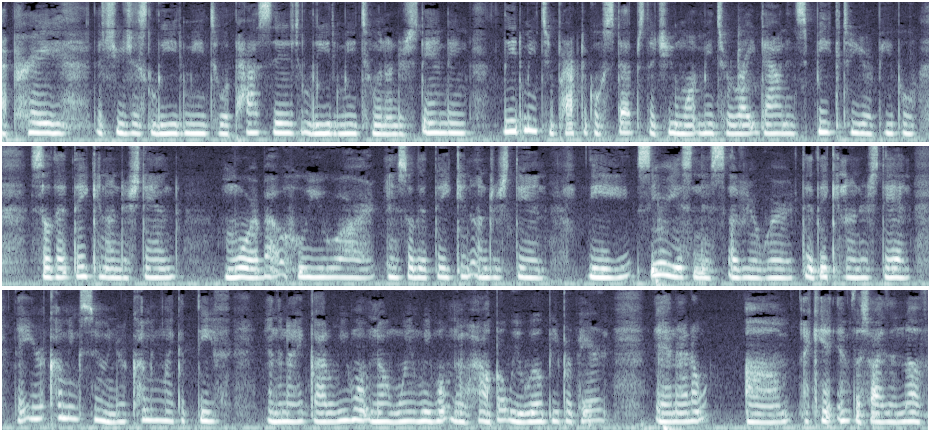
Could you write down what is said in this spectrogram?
I pray that you just lead me to a passage, lead me to an understanding, lead me to practical steps that you want me to write down and speak to your people so that they can understand more about who you are and so that they can understand the seriousness of your word, that they can understand that you're coming soon. You're coming like a thief in the night, God. We won't know when, we won't know how, but we will be prepared. And I don't, um, I can't emphasize enough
